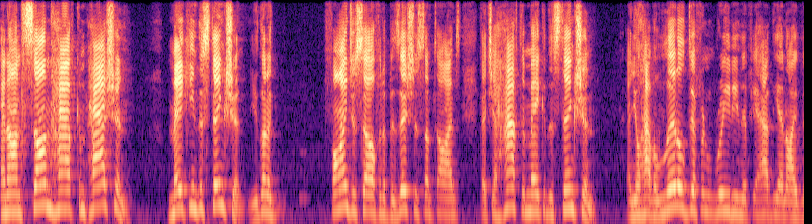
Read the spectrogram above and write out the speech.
And on some have compassion, making distinction. You're going to find yourself in a position sometimes that you have to make a distinction. And you'll have a little different reading if you have the NIV.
